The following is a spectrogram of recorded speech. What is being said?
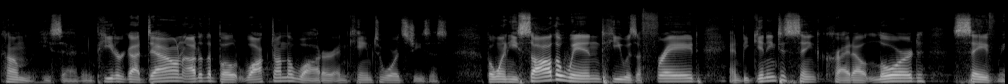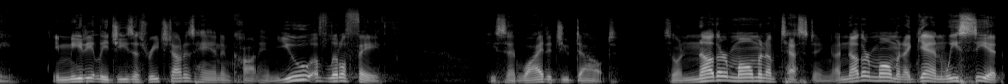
Come, he said. And Peter got down out of the boat, walked on the water, and came towards Jesus. But when he saw the wind, he was afraid, and beginning to sink, cried out, Lord, save me. Immediately, Jesus reached out his hand and caught him. You of little faith, he said, why did you doubt? So, another moment of testing, another moment. Again, we see it.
